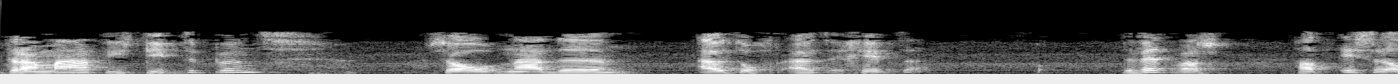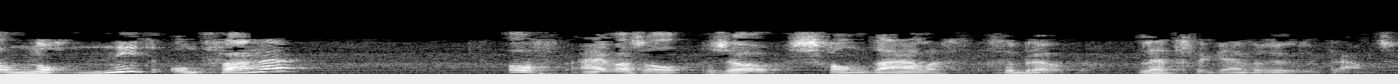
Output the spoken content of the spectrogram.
dramatisch dieptepunt. Zo na de uittocht uit Egypte. De wet was, had Israël nog niet ontvangen. Of hij was al zo schandalig gebroken. Letterlijk en figuurlijk trouwens.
